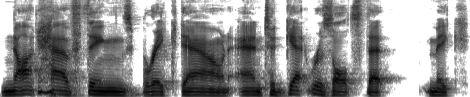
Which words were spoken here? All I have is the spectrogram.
not have things break down and to get results that make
